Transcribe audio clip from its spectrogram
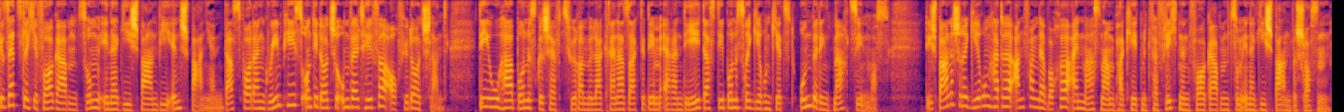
Gesetzliche Vorgaben zum Energiesparen wie in Spanien. Das fordern Greenpeace und die Deutsche Umwelthilfe auch für Deutschland. DUH-Bundesgeschäftsführer Müller-Krenner sagte dem RND, dass die Bundesregierung jetzt unbedingt nachziehen muss. Die spanische Regierung hatte Anfang der Woche ein Maßnahmenpaket mit verpflichtenden Vorgaben zum Energiesparen beschlossen.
